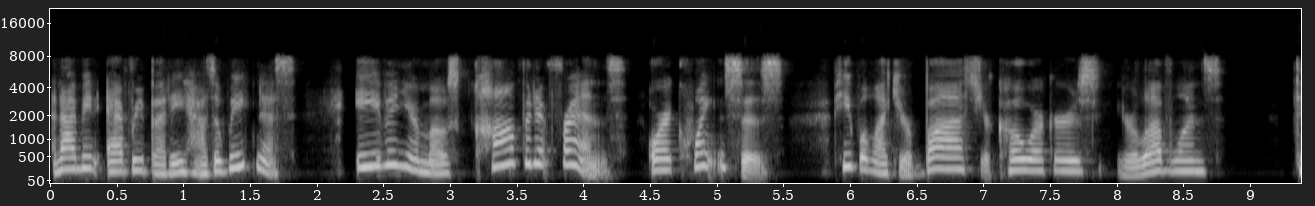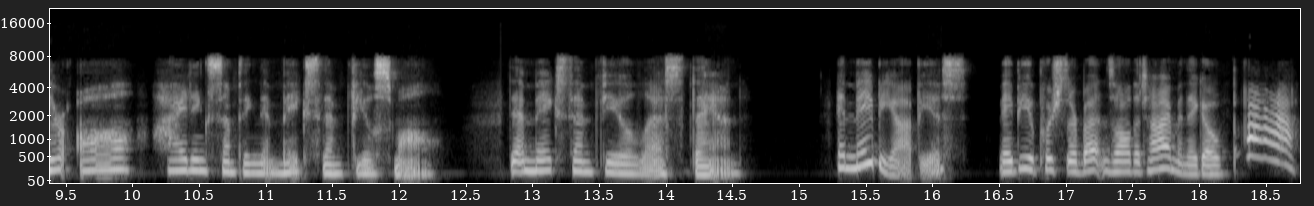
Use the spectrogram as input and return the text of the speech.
and I mean everybody, has a weakness. Even your most confident friends or acquaintances, people like your boss, your coworkers, your loved ones, they're all hiding something that makes them feel small, that makes them feel less than. It may be obvious, Maybe you push their buttons all the time and they go, ah!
